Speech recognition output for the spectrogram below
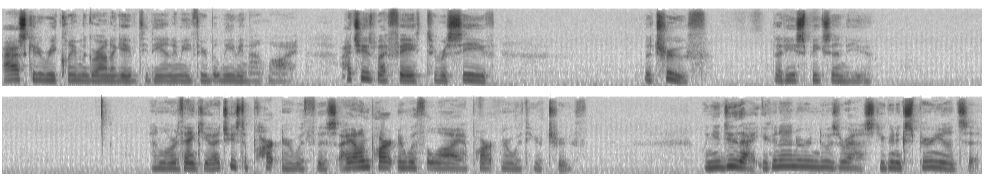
I ask you to reclaim the ground I gave to the enemy through believing that lie. I choose by faith to receive the truth that He speaks into you. And Lord, thank you. I choose to partner with this. I unpartner with the lie, I partner with your truth. When you do that, you're going to enter into His rest. You're going to experience it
